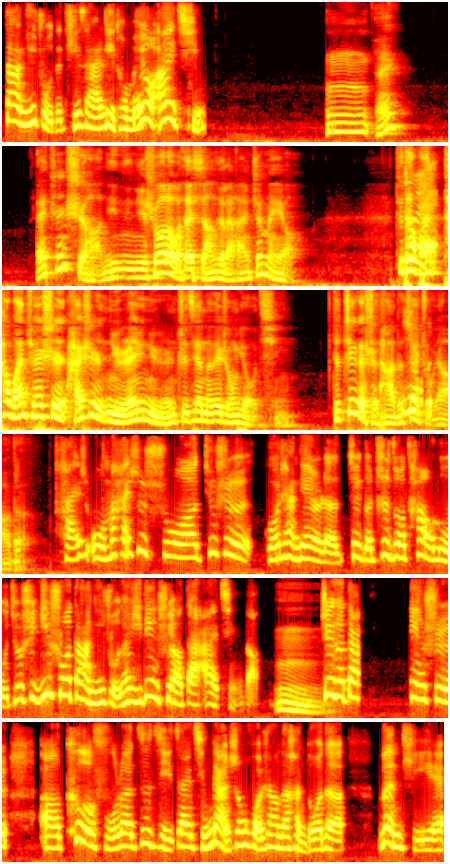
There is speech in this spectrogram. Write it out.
大女主的题材里头没有爱情，嗯，哎，哎，真是哈，你你你说了，我才想起来，还真没有。就它完，它完全是还是女人与女人之间的那种友情，就这个是它的最主要的。还是我们还是说，就是国产电影的这个制作套路，就是一说大女主，她一定是要带爱情的。嗯，这个大一定是呃克服了自己在情感生活上的很多的问题，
